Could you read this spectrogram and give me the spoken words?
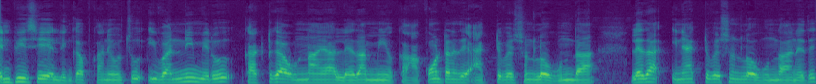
ఎన్పిసిఐ లింకప్ కానివ్వచ్చు ఇవన్నీ మీరు కరెక్ట్గా ఉన్నాయా లేదా మీ యొక్క అకౌంట్ అనేది యాక్టివేషన్లో ఉందా లేదా ఇన్యాక్టివేషన్లో ఉందా అనేది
